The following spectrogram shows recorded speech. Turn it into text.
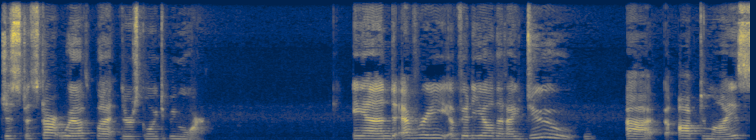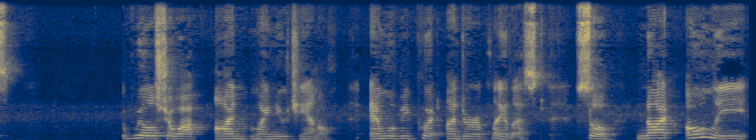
just to start with, but there's going to be more. And every video that I do uh, optimize will show up on my new channel and will be put under a playlist. So not only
